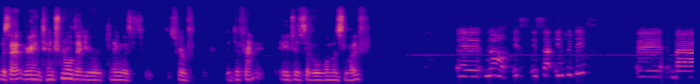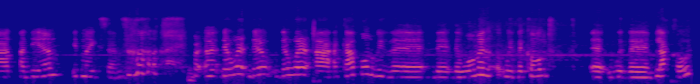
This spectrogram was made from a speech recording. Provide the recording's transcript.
was that very intentional that you were playing with sort of the different ages of a woman's life? Uh, no, it's, it's uh, intuitive, uh, but at the end it makes sense. but, uh, there were there there were a, a couple with the, the the woman with the coat uh, with the black coat,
